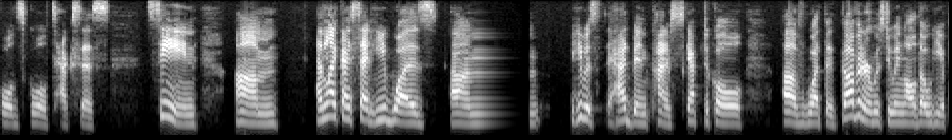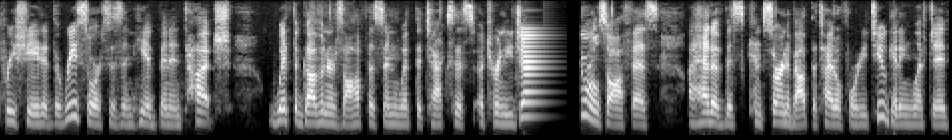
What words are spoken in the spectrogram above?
old school Texas scene. Um, and like I said, he was, um, he was, had been kind of skeptical of what the governor was doing, although he appreciated the resources and he had been in touch with the governor's office and with the Texas Attorney General's office ahead of this concern about the Title 42 getting lifted.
